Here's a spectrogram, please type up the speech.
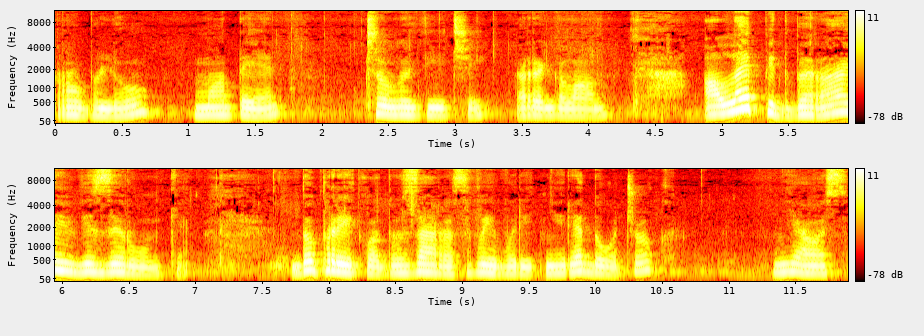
роблю модель чоловічий реглан, але підбираю візерунки. До прикладу, зараз виворітній рядочок. Я ось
